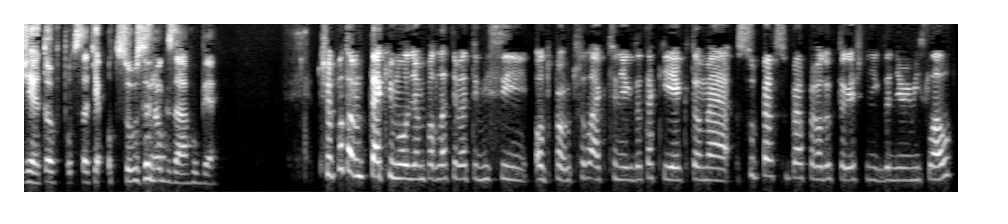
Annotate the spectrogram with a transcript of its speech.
že je to v podstatě odsouzeno k záhubě. Čo potom takým ľuďom podľa teba ty by si odporúčila, ak to niekto taký je, kto má super, super produkt, ktorý ešte nikto nevymyslel?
